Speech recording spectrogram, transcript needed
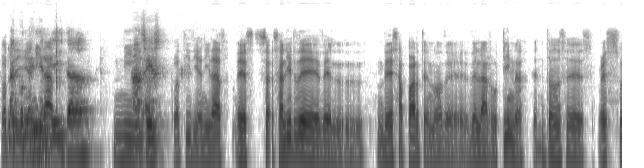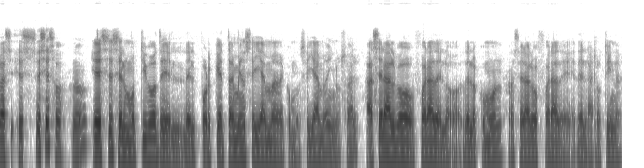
La cotidianidad. Ni Así es. cotidianidad. Es salir de, del, de esa parte, ¿no? De, de la rutina. Entonces, es, es, es, eso, ¿no? Ese es el motivo del, del por qué también se llama como se llama, inusual. Hacer algo fuera de lo, de lo común, hacer algo fuera de, de la rutina,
